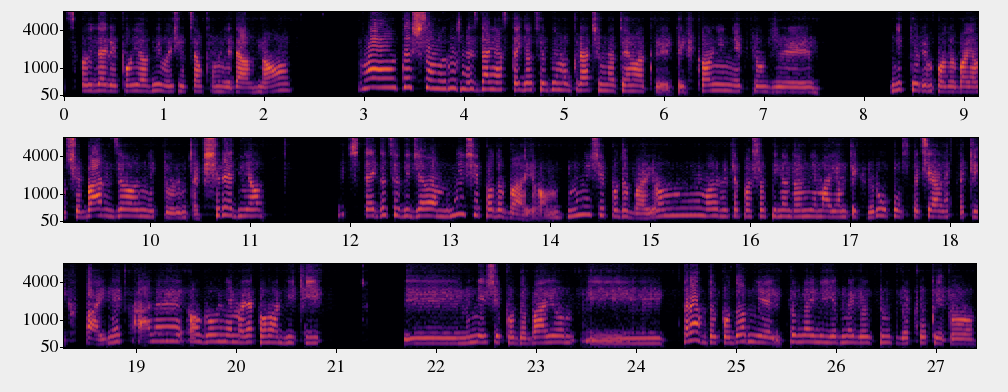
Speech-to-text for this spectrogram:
Spoilery pojawiły się całkiem niedawno. No, też są różne zdania z tego, co wiem u graczy na temat y, tych koni. Niektórzy, niektórym podobają się bardzo, niektórym tak średnio. Z tego, co wiedziałam, mnie się podobają. Mnie się podobają. Może te pasofino do nie mają tych ruchów specjalnych, takich fajnych, ale ogólnie jako magiki mnie się podobają i prawdopodobnie co najmniej jednego z nich zakupię, bo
